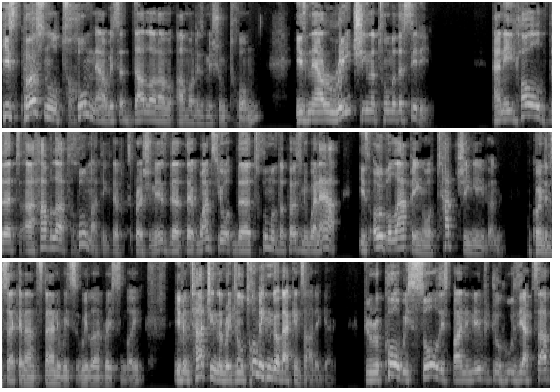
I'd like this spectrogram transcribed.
his personal tchum now, we said dalot amot is mishum tchum, is now reaching the tchum of the city. And he holds that uh, havlat tchum, I think the expression is, that, that once you're, the tchum of the person who went out is overlapping or touching even, according to the second understanding we, we learned recently, even touching the original tchum, he can go back inside again. If you recall, we saw this by an individual who was Yatzah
